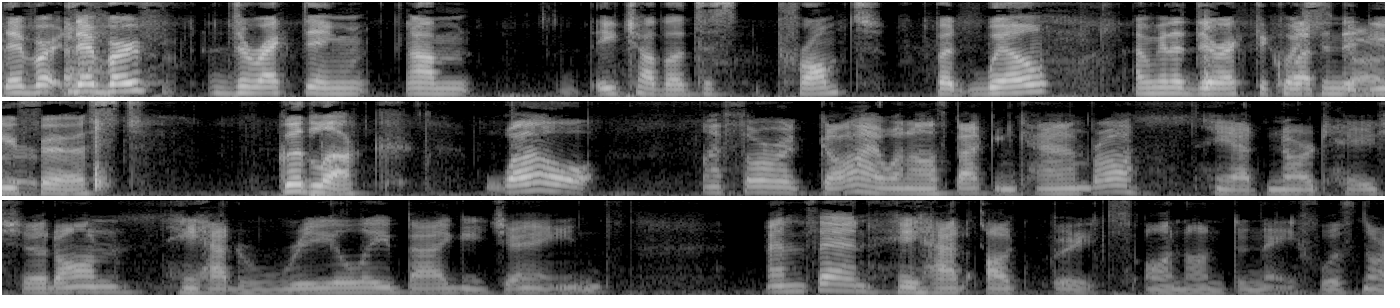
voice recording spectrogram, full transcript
they're bo- they're both directing um each other to s- prompt, but Will, I'm gonna direct the question at you first. Good luck. Well, I saw a guy when I was back in Canberra. He had no t-shirt on. He had really baggy jeans, and then he had UGG boots on underneath with no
